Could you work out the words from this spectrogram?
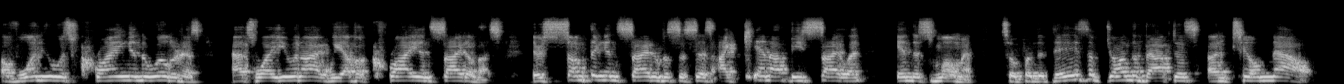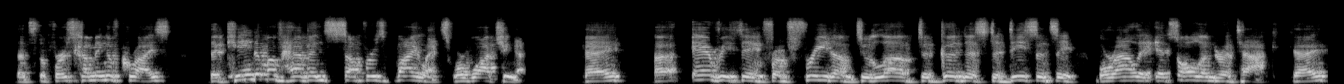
of one who was crying in the wilderness, that's why you and I, we have a cry inside of us. There's something inside of us that says, I cannot be silent in this moment. So from the days of John the Baptist until now, that's the first coming of Christ, the kingdom of heaven suffers violence. We're watching it. Okay. Uh, everything from freedom to love to goodness to decency, morality, it's all under attack. Okay.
